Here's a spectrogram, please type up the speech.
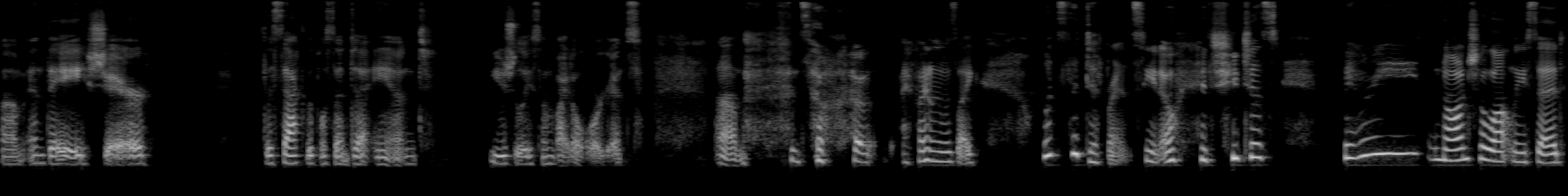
um, and they share the sac, the placenta, and usually some vital organs. Um, and so I finally was like, "What's the difference?" You know, and she just very nonchalantly said,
